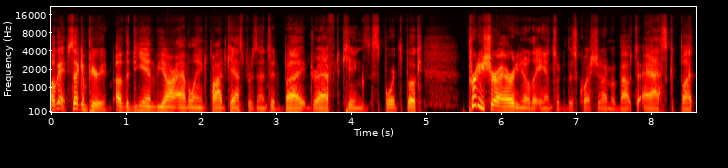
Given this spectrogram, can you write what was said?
Okay. Second period of the DNVR Avalanche podcast presented by DraftKings Sportsbook. Pretty sure I already know the answer to this question I'm about to ask, but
